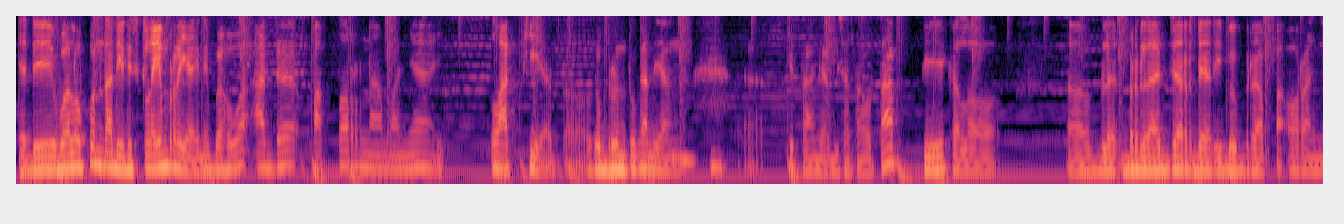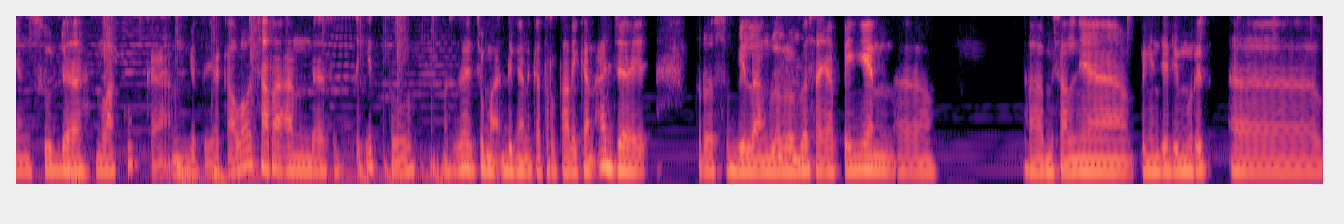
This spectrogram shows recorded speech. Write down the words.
Jadi walaupun tadi disclaimer ya ini bahwa ada faktor namanya lucky atau keberuntungan yang uh, kita nggak bisa tahu, tapi kalau uh, belajar dari beberapa orang yang sudah melakukan gitu ya. Kalau cara Anda seperti itu, maksudnya cuma dengan ketertarikan aja terus bilang bla bla bla saya pengen uh, uh, misalnya pengen jadi murid uh,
